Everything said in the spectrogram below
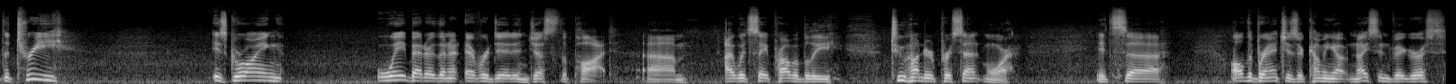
the tree is growing way better than it ever did in just the pot. Um, I would say probably 200% more. It's uh, all the branches are coming out nice and vigorous.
